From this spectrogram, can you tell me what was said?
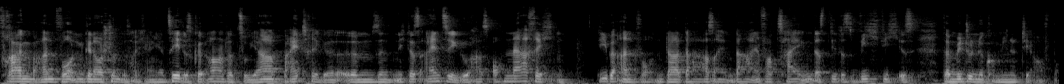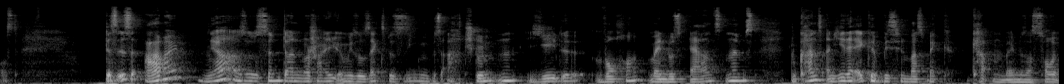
Fragen beantworten. Genau, stimmt, das habe ich eigentlich erzählt. Das gehört auch noch dazu. Ja, Beiträge ähm, sind nicht das Einzige. Du hast auch Nachrichten die beantworten, da da sein, da einfach zeigen, dass dir das wichtig ist, damit du eine Community aufbaust. Das ist Arbeit, ja, also es sind dann wahrscheinlich irgendwie so sechs bis sieben bis acht Stunden jede Woche, wenn du es ernst nimmst. Du kannst an jeder Ecke ein bisschen was wegcutten, wenn du sagst, sorry,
